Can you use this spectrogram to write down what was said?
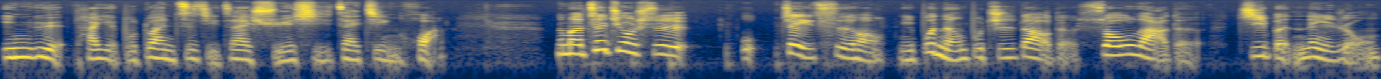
音乐，它也不断自己在学习，在进化。那么这就是我这一次哈，你不能不知道的 Sola 的。基本内容，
